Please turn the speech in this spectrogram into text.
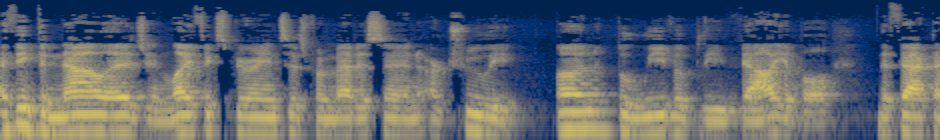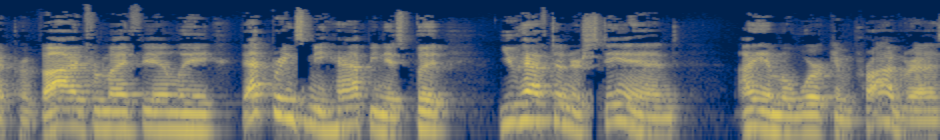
I think the knowledge and life experiences from medicine are truly unbelievably valuable. The fact I provide for my family, that brings me happiness, but you have to understand I am a work in progress,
